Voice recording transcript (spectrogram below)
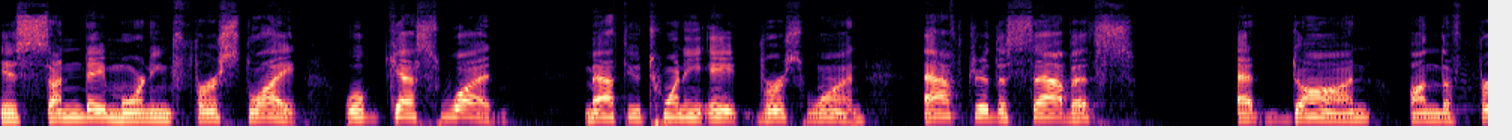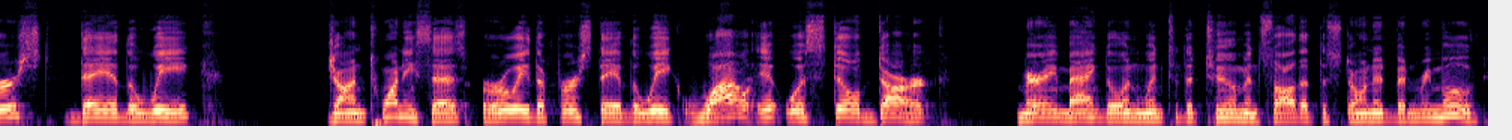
is Sunday morning first light. Well, guess what? Matthew 28 verse 1. After the Sabbaths at dawn on the first day of the week, John 20 says, early the first day of the week, while it was still dark, Mary Magdalene went to the tomb and saw that the stone had been removed.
